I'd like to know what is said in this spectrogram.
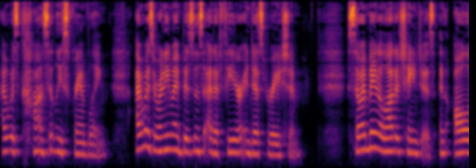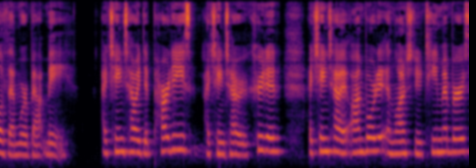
I was constantly scrambling. I was running my business out of fear and desperation. So I made a lot of changes, and all of them were about me. I changed how I did parties. I changed how I recruited. I changed how I onboarded and launched new team members.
